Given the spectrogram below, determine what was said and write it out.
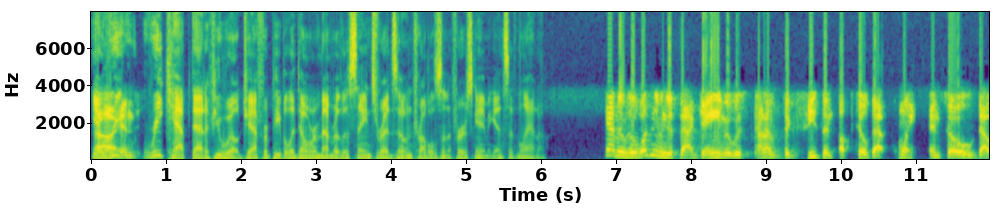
Yeah, Uh, re- and recap that if you will, Jeff, for people that don't remember the Saints' red zone troubles in the first game against Atlanta. Yeah, I mean, it wasn't even just that game. It was kind of the season up till that point, and so that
